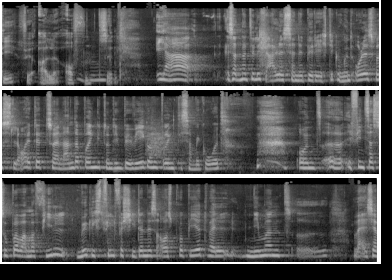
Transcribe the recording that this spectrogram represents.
die für alle offen sind? Ja, es hat natürlich alles seine Berechtigung und alles, was Leute zueinander bringt und in Bewegung bringt, ist einmal gut. Und äh, ich finde es auch super, wenn man viel, möglichst viel Verschiedenes ausprobiert, weil niemand äh, weiß ja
